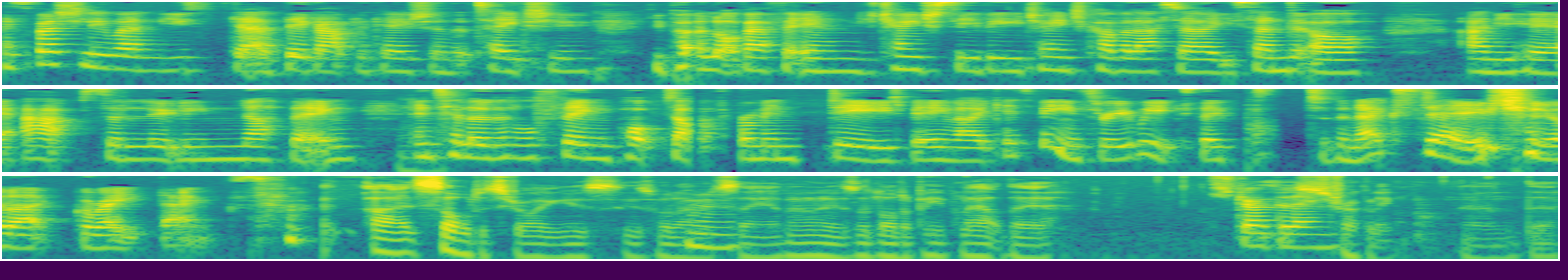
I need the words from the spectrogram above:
Especially when you get a big application that takes you, you put a lot of effort in, you change your CV, you change cover letter, you send it off, and you hear absolutely nothing until a little thing pops up from Indeed being like, it's been three weeks, they've passed to the next stage. And you're like, great, thanks. Uh, it's soul destroying, is, is what I would say. And I know there's a lot of people out there Struggling. struggling, and uh,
